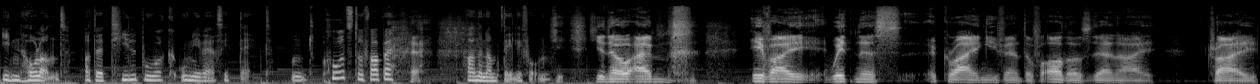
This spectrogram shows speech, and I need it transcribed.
in Holland an der Tilburg Universität. Und kurz darauf habe ihn am Telefon. You know, I'm, if I witness a crying event of others, then I try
